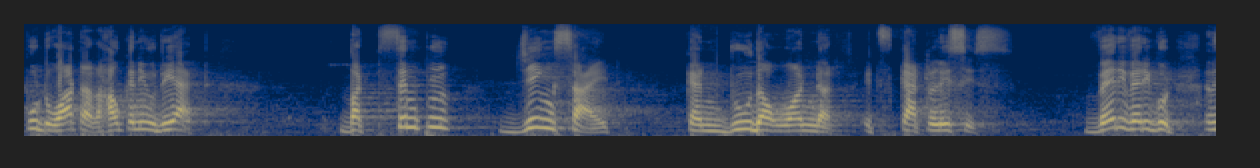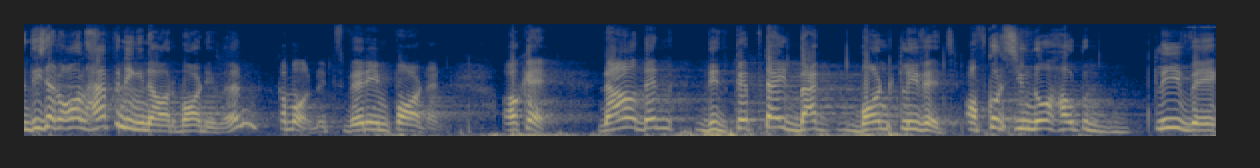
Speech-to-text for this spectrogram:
put water, how can you react? But simple zinc site can do the wonder, it is catalysis, very very good. I mean these are all happening in our body man, come on, it is very important. Okay. Now then the peptide back bond cleavage, of course you know how to cleave a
